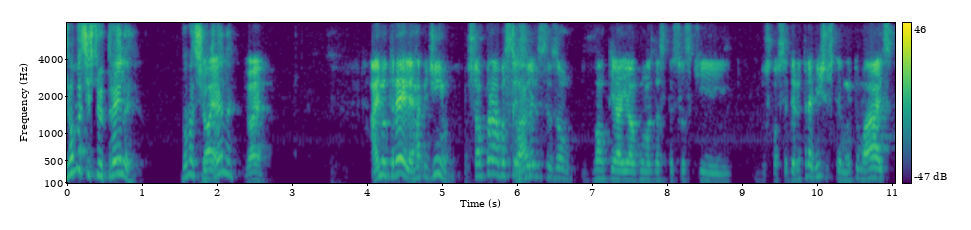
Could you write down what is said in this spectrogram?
vamos assistir o trailer? Vamos assistir joia, o trailer? Joia. Aí no trailer, rapidinho, só para vocês claro. verem, vocês vão, vão ter aí algumas das pessoas que nos concederam entrevistas, tem muito mais,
